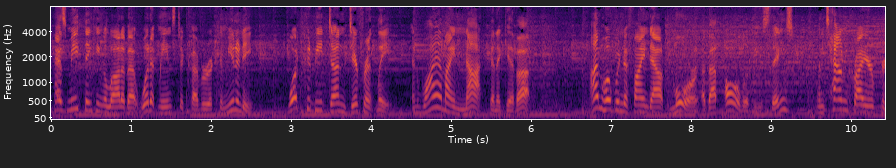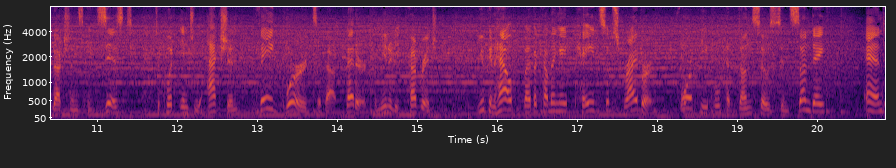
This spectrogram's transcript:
has me thinking a lot about what it means to cover a community. What could be done differently, and why am I not going to give up? I'm hoping to find out more about all of these things And Town Crier Productions exists to put into action vague words about better community coverage. You can help by becoming a paid subscriber. Four people have done so since Sunday, and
